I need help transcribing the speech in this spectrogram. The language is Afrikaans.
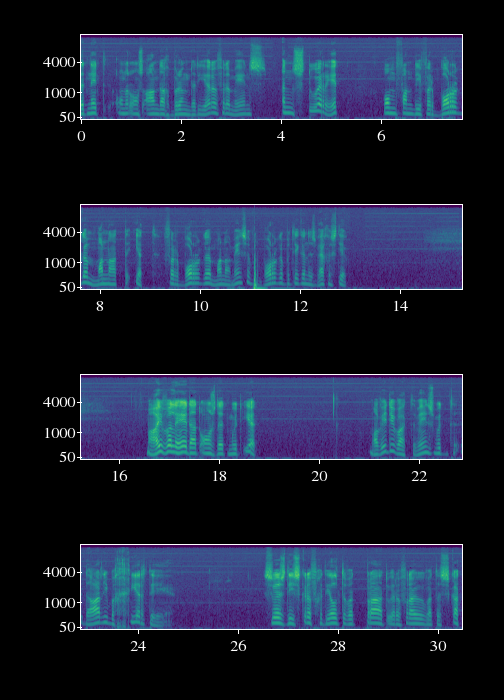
dit net onder ons aandag bring, dat die Heere vir een mens instoor het, om van die verborge manna te eet. Verborge manna, mense, verborge beteken is weggesteek. Maar hy wil hee dat ons dit moet eet. Maar weet jy wat, die mens moet daar die begeerte hee. Soos die skrifgedeelte wat praat oor een vrou wat een skat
